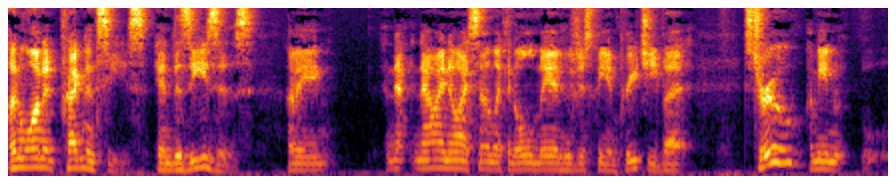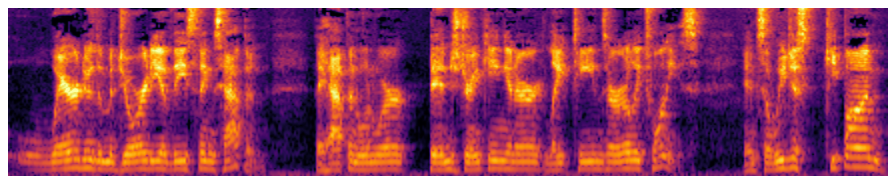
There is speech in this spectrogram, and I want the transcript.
Unwanted pregnancies and diseases. I mean, now I know I sound like an old man who's just being preachy, but it's true. I mean, where do the majority of these things happen? They happen when we're binge drinking in our late teens or early 20s. And so we just keep on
